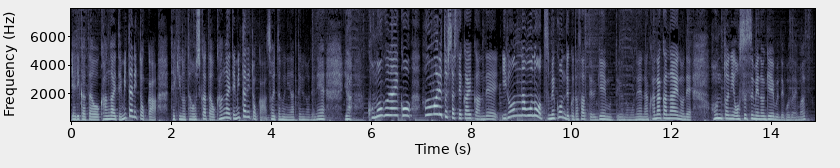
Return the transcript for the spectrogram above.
り方を考えてみたりとか敵の倒し方を考えてみたりとかそういった風になってるのでねいやこのぐらいこうふんわりとした世界観でいろんなものを詰め込んでくださってるゲームっていうのもねなかなかないので本当におすすめのゲームでございます。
